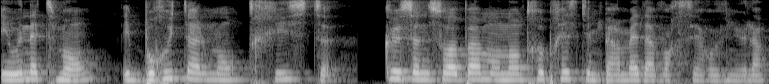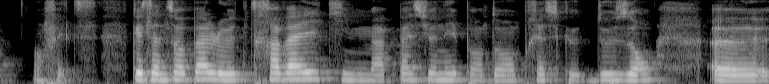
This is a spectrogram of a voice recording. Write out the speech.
et honnêtement et brutalement triste que ce ne soit pas mon entreprise qui me permet d'avoir ces revenus-là, en fait. Que ce ne soit pas le travail qui m'a passionné pendant presque deux ans, euh,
